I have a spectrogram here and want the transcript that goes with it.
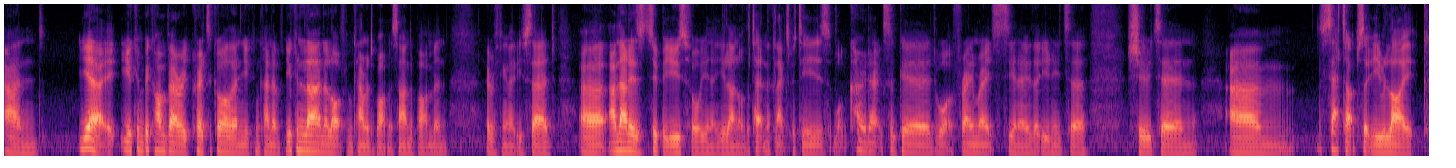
and yeah, it, you can become very critical, and you can kind of you can learn a lot from camera department, sound department. everything that you said, uh, and that is super useful. You know, you learn all the technical expertise, what codecs are good, what frame rates you know that you need to shoot in, um, setups that you like.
